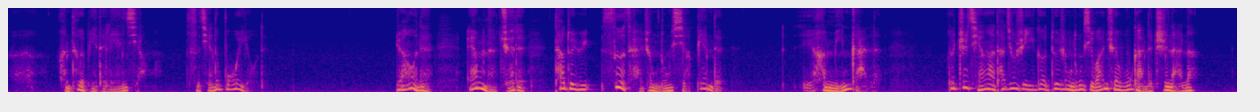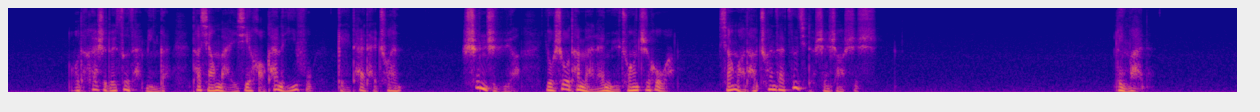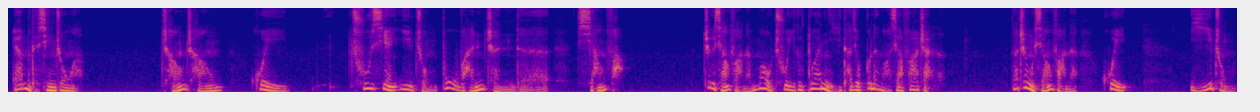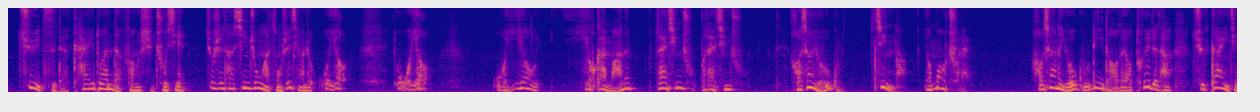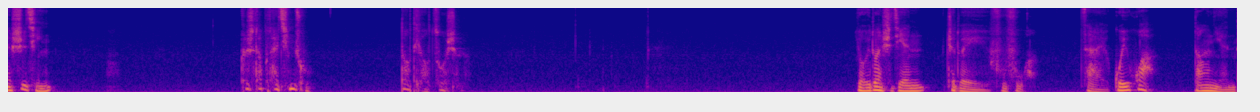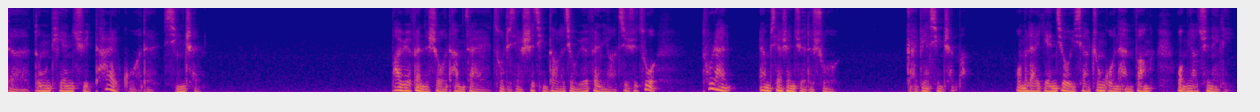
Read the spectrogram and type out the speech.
呃，很特别的联想，此前都不会有的。然后呢，M 呢觉得他对于色彩这种东西啊变得也很敏感了。可之前啊，他就是一个对这种东西完全无感的直男呢。我他开始对色彩敏感，他想买一些好看的衣服给太太穿，甚至于啊，有时候他买来女装之后啊，想把它穿在自己的身上试试。另外呢，M 的心中啊，常常会。出现一种不完整的想法，这个想法呢冒出一个端倪，它就不能往下发展了。那这种想法呢，会以一种句子的开端的方式出现，就是他心中啊总是想着我要，我要，我要要干嘛呢？不太清楚，不太清楚，好像有一股劲啊要冒出来，好像呢有股力道的要推着他去干一件事情。可是他不太清楚，到底要做什么。有一段时间，这对夫妇啊，在规划当年的冬天去泰国的行程。八月份的时候，他们在做这件事情，到了九月份要继续做。突然，M 先生觉得说：“改变行程吧，我们来研究一下中国南方，我们要去那里。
